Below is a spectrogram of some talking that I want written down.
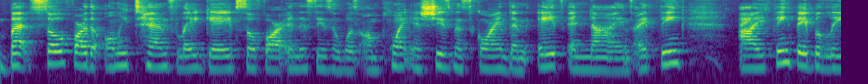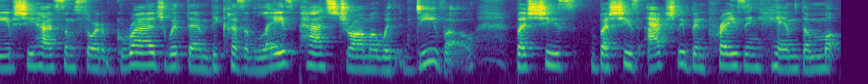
but so far the only 10s Lay gave so far in this season was on point and she's been scoring them eights and nines. I think I think they believe she has some sort of grudge with them because of Lay's past drama with Devo, but she's but she's actually been praising him the mo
